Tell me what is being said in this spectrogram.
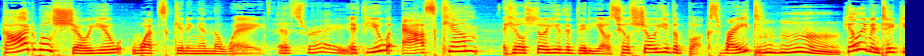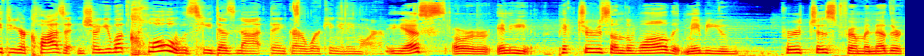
God will show you what's getting in the way. That's right. If you ask Him, He'll show you the videos. He'll show you the books, right? Mm-hmm. He'll even take you through your closet and show you what clothes he does not think are working anymore. Yes, or any pictures on the wall that maybe you purchased from another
